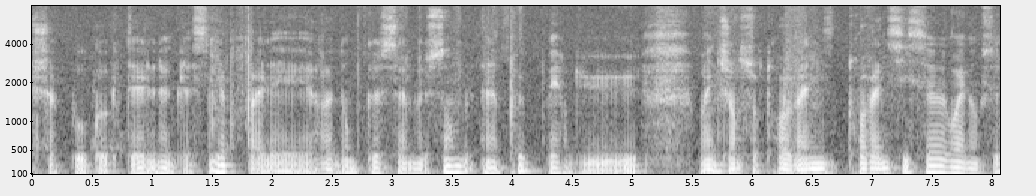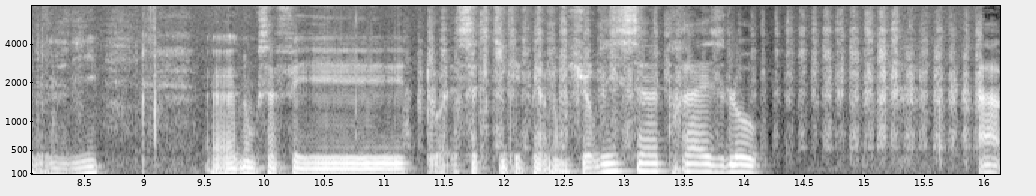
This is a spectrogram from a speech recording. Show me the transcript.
chapeau. cocktail, glace. Il n'y a pas l'air. Donc ça me semble un peu perdu. une chance sur 3,26. Ouais, donc je dis. Euh, donc ça fait 7 tickets perdants sur 10. 13 lots à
